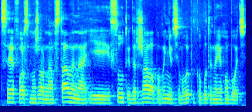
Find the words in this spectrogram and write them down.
це форс-мажорна обставина, і суд, і держава повинні в цьому випадку бути на його боці.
